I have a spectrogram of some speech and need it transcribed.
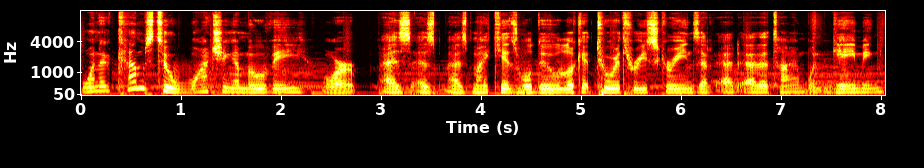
when it comes to watching a movie or as as as my kids will do look at two or three screens at, at, at a time when gaming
